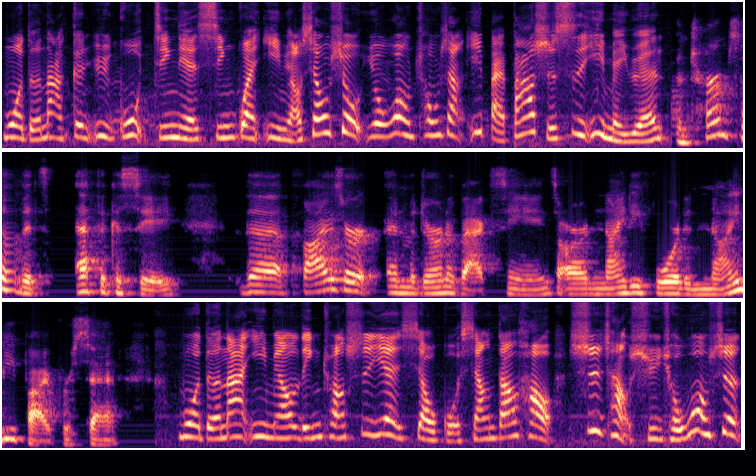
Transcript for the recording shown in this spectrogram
莫德纳更预估今年新冠疫苗销售有望冲上一百八十四亿美元。In terms of its efficacy, the Pfizer and Moderna vaccines are ninety-four to ninety-five percent. 莫德纳疫苗临床试验效果相当好，市场需求旺盛。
